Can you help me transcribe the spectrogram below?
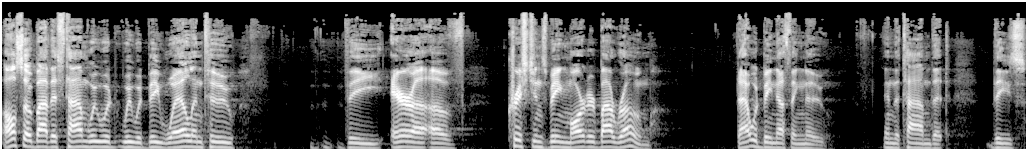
Also, by this time, we would, we would be well into the era of Christians being martyred by Rome. That would be nothing new in the time that these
